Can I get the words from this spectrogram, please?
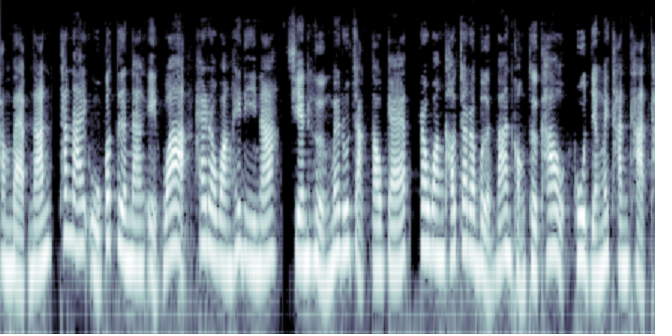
ทำแบบนั้นทนายอู๋ก็เตือนนางเอกว่าให้ระวังให้ดีนะ เชียนเหิงไม่รู้จักเตาแก๊ส ระวังเขาจะระเบิดบ้านของเธอเข้า พูดยังไม่ทันขาดค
